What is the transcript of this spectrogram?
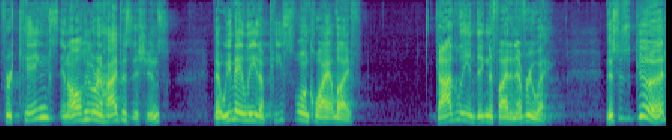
for kings and all who are in high positions, that we may lead a peaceful and quiet life, godly and dignified in every way. This is good,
